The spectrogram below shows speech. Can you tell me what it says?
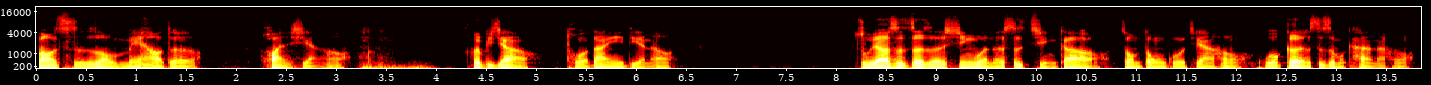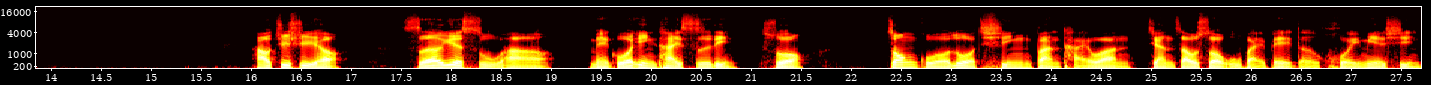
抱持这种美好的幻想哦，会比较妥当一点哦。主要是这则新闻呢是警告中东国家哈，我个人是这么看的哈。好，继续哈，十二月十五号啊，美国印太司令说。中国若侵犯台湾，将遭受五百倍的毁灭性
